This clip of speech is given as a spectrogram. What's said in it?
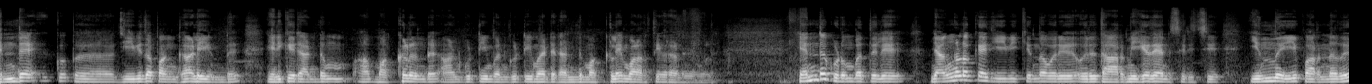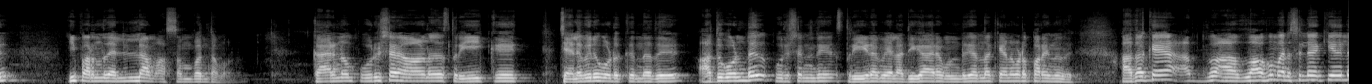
എന്റെ ജീവിത പങ്കാളിയുണ്ട്. എനിക്ക് രണ്ടും മക്കളുണ്ട്. ആൺകുട്ടിയും പെൺകുട്ടിയുമായിട്ട് രണ്ട് മക്കളെയും വളർത്തിയവരാണ് ഞങ്ങൾ എന്റെ കുടുംബത്തിൽ ഞങ്ങളൊക്കെ ജീവിക്കുന്ന ഒരു ഒരു ധാർമ്മികത അനുസരിച്ച് ഇന്ന് ഈ പറഞ്ഞത് ഈ പറഞ്ഞതെല്ലാം അസംബന്ധമാണ്. കാരണം പുരുഷനാണ് സ്ത്രീക്ക് ചെലവിന് കൊടുക്കുന്നത് അതുകൊണ്ട് പുരുഷന് സ്ത്രീയുടെ മേൽ അധികാരമുണ്ട് എന്നൊക്കെയാണ് ഇവിടെ പറയുന്നത്. അതൊക്കെ അള്ളാഹു മനസ്സിലാക്കിയതിൽ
